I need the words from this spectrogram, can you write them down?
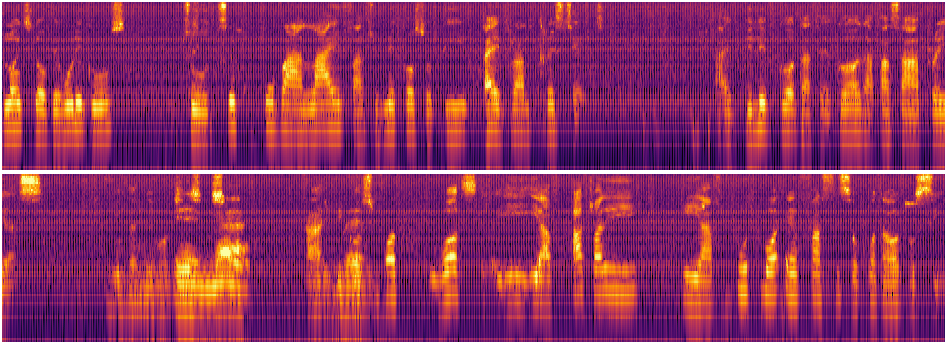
anointing of the Holy Ghost to take over our life and to make us to be vibrant Christians. I believe God that God has answered our prayers in the name of Jesus. Amen. Uh, because what what he, he have actually he have put more emphasis on what I want to see.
